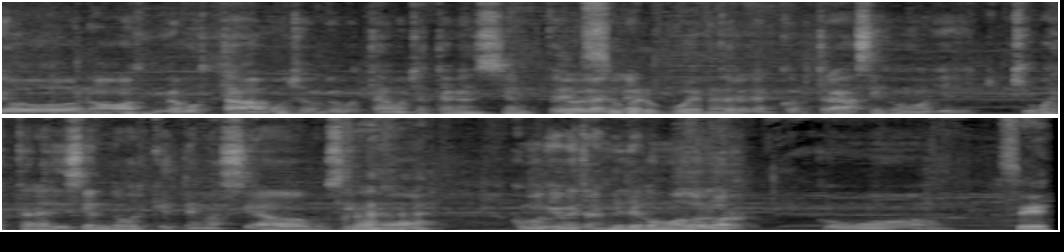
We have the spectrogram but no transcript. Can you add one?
Pero no, me gustaba mucho, me gustaba mucho esta canción, pero, Es la, súper la- buena. pero la encontraba así como que, ¿qué voy a estar diciendo? Porque es demasiado, así como, como que me transmite como dolor, como... Sí.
